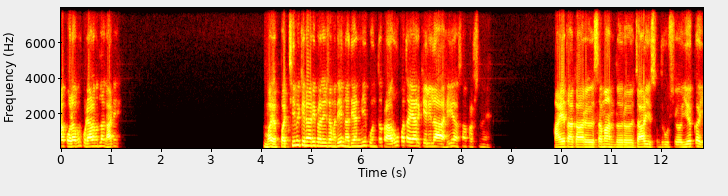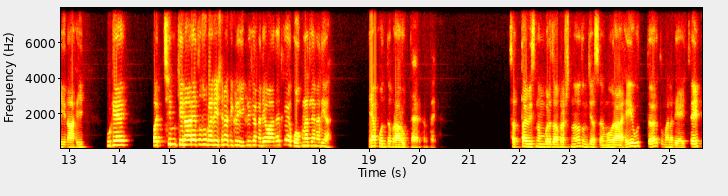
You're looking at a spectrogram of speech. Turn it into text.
हा कोल्हापूर कुडाळमधला घाट आहे. पश्चिम किनारी प्रदेशामध्ये नद्यांनी कोणतं प्रारूप तयार केलेलं आहे असा प्रश्न आहे. आयताकार समांतर जाळी सदृश्य एकही नाही. कुठे आहे? पश्चिम किनाऱ्याचा जो प्रदेश आहे ना तिकडे इकडच्या नद्या वाहत आहेत किंवा कोकणातल्या नद्या? त्या कोणतं प्रारूप तयार करतायत? सत्तावीस नंबरचा प्रश्न तुमच्यासमोर आहे. उत्तर तुम्हाला द्यायचंय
